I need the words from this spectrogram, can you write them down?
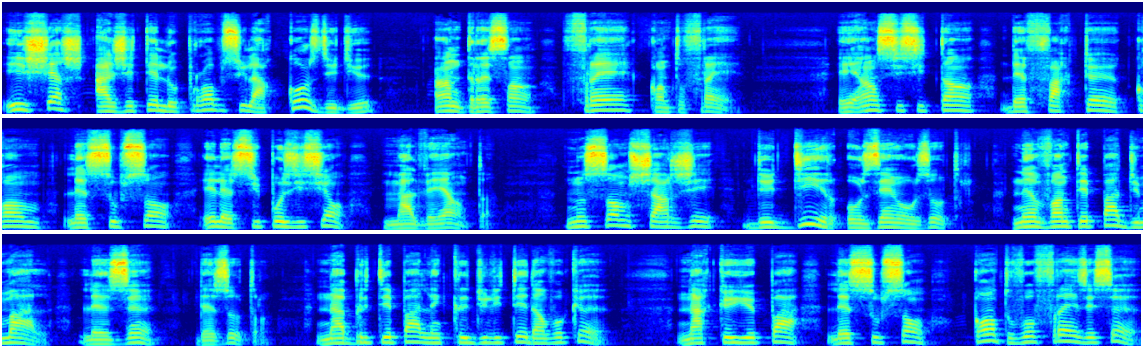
Il cherche à jeter l'opprobre sur la cause de Dieu en dressant frère contre frère et en suscitant des facteurs comme les soupçons et les suppositions malveillantes. Nous sommes chargés de dire aux uns aux autres, n'inventez pas du mal les uns des autres, n'abritez pas l'incrédulité dans vos cœurs, n'accueillez pas les soupçons contre vos frères et sœurs,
